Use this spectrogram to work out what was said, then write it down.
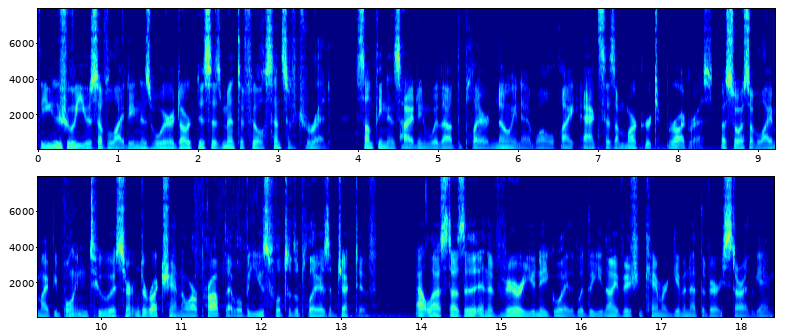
The usual use of lighting is where darkness is meant to feel a sense of dread. Something is hiding without the player knowing it, while light acts as a marker to progress. A source of light might be pointing to a certain direction, or a prop that will be useful to the player's objective. Outlast does it in a very unique way with the night vision camera given at the very start of the game.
